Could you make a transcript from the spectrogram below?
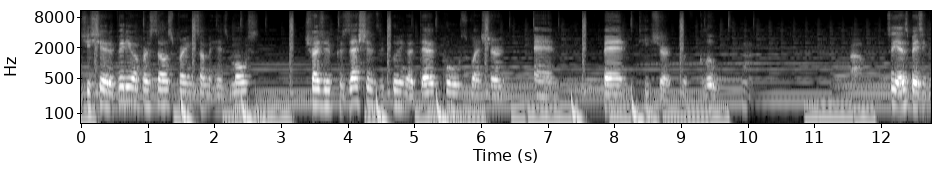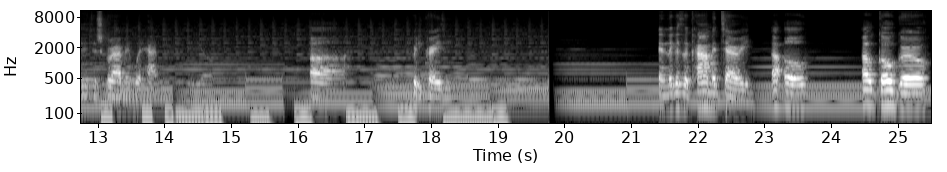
she shared a video of herself spraying some of his most treasured possessions, including a Deadpool sweatshirt and band t-shirt with glue. Hmm. Wow. So yeah, it's basically describing what happened in the video. Uh, pretty crazy. And look at the commentary. Uh oh. Oh, go girl.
